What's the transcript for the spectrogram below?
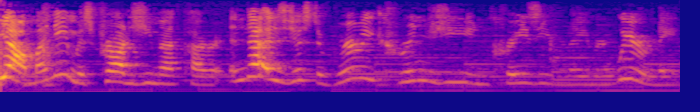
Yeah, my name is Prodigy Math Pirate, and that is just a very cringy and crazy name and weird name.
